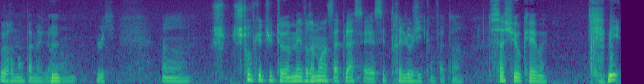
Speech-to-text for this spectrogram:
vraiment pas mal hmm. lui. Je, trouve que tu te mets vraiment à sa place et c'est très logique en fait ça, je suis ok, ouais. Mais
